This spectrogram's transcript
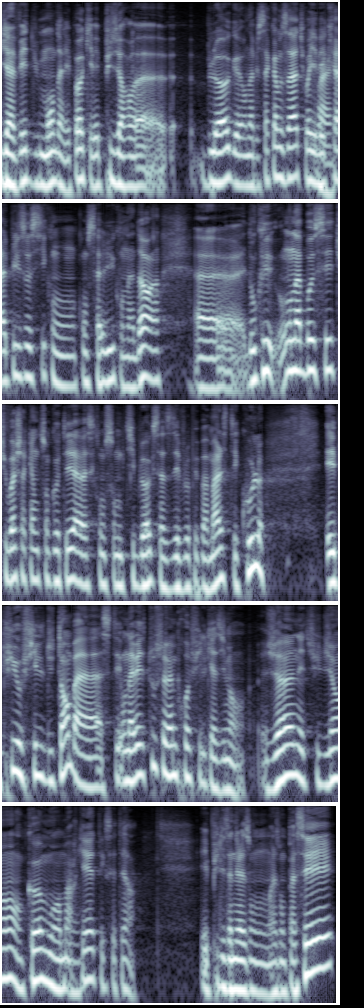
il y avait du monde à l'époque, il y avait plusieurs euh, blogs, on appelle ça comme ça, tu vois, il y avait Ouais. Créapils aussi qu'on qu'on salue, qu'on adore. hein. Euh, donc on a bossé, tu vois, chacun de son côté avec son, son petit blog, ça se développait pas mal, c'était cool. Et puis au fil du temps, bah, on avait tous le même profil quasiment, jeunes, étudiants en com ou en market, etc. Et puis les années, elles ont, elles ont passé.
